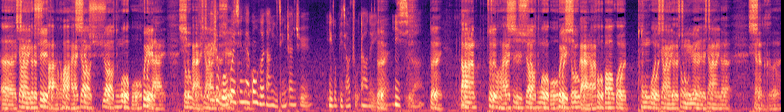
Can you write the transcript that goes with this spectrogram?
呃，这样一个税法的话，还是要需要通过国会来修改这样。但是国会现在共和党已经占据一个比较主要的一个议席了。对，当然最后还是需要通过国会修改，然后包括通过这样一个众议院的这样一个审核。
